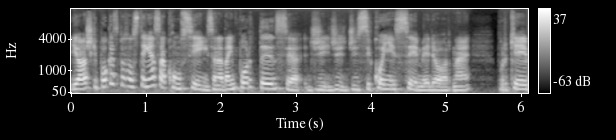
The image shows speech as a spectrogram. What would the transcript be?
E eu acho que poucas pessoas têm essa consciência, né? Da importância de, de, de se conhecer melhor, né? Porque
